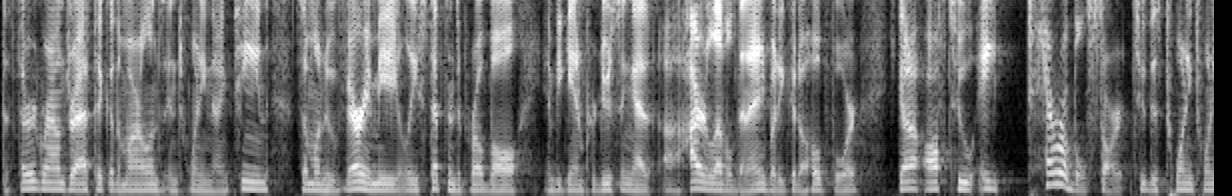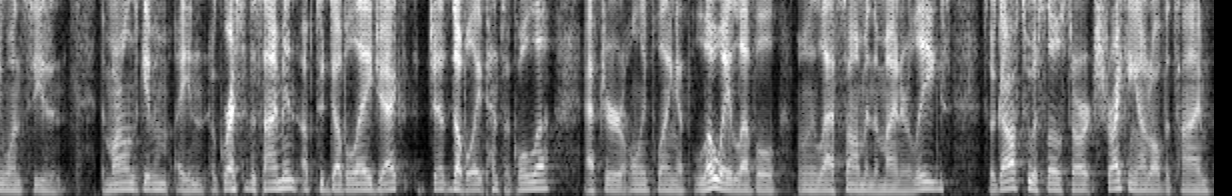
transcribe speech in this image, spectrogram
The third round draft pick of the Marlins in 2019, someone who very immediately stepped into pro ball and began producing at a higher level than anybody could have hoped for. He got off to a terrible start to this 2021 season. The Marlins gave him an aggressive assignment up to Double A Jack, Double A Pensacola after only playing at low A level when we last saw him in the minor leagues. So he got off to a slow start, striking out all the time,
